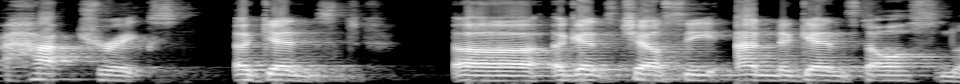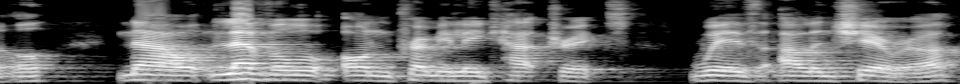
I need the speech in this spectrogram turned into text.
hat tricks against uh, against Chelsea and against Arsenal. Now level on Premier League hat tricks with Alan Shearer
